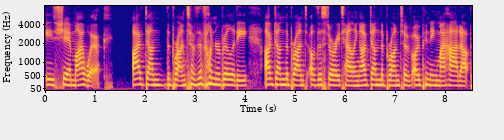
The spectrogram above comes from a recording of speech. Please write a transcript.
is share my work. I've done the brunt of the vulnerability. I've done the brunt of the storytelling. I've done the brunt of opening my heart up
